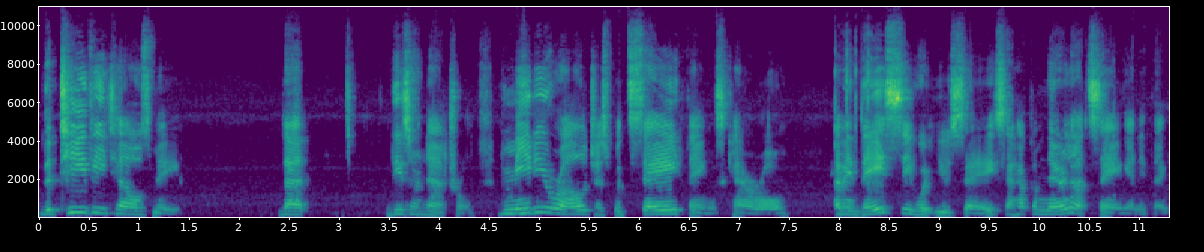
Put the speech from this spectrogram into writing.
the TV tells me that these are natural. Meteorologists would say things, Carol. I mean, they see what you say, so how come they're not saying anything?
